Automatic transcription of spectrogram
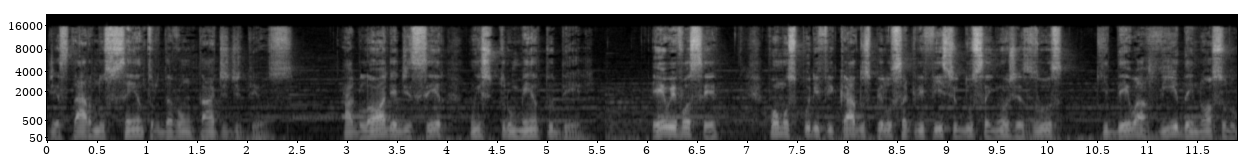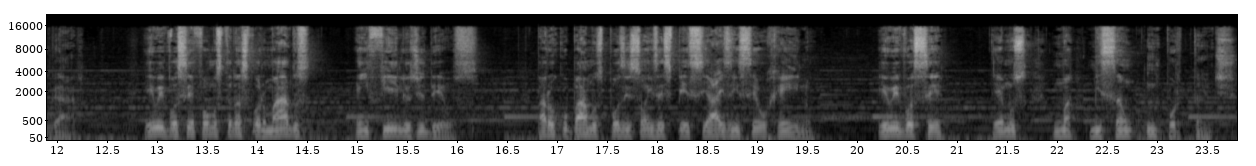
de estar no centro da vontade de Deus, a glória de ser um instrumento dele. Eu e você fomos purificados pelo sacrifício do Senhor Jesus, que deu a vida em nosso lugar. Eu e você fomos transformados em filhos de Deus para ocuparmos posições especiais em seu reino. Eu e você temos uma missão importante.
